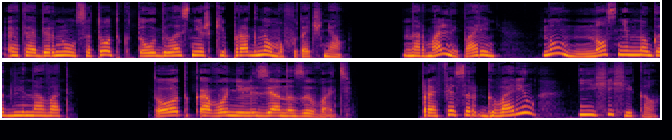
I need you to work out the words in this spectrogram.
Это обернулся тот, кто у Белоснежки про гномов уточнял. Нормальный парень, ну, нос немного длинноват. «Тот, кого нельзя называть», — профессор говорил и хихикал.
